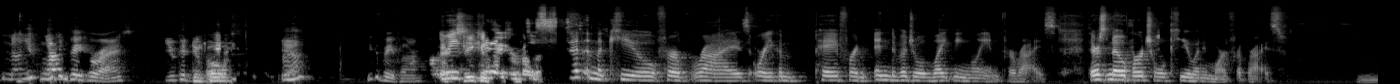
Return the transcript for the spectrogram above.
No, you, you can pay for Rise. You could do both. Yeah. Mm-hmm. You can pay for them. Okay, so you can pay for both. sit in the queue for Rise, or you can pay for an individual Lightning lane for Rise. There's no virtual queue anymore for Rise. Mm.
